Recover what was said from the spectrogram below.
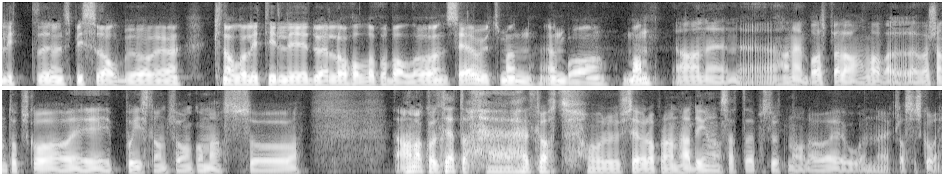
litt eh, spissere albuer. eh, Knaller litt til i dueller og holder på baller og ser ut som en, en bra mann. Ja, han er en, eh, han er en bra spiller. Han var vel var ikke han toppskårer på Island før han kom her, så ja, Han har kvaliteter, helt klart. Og du ser jo da på den headingen han setter på slutten nå, det er jo en klasseskåring.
